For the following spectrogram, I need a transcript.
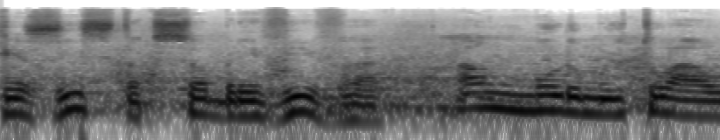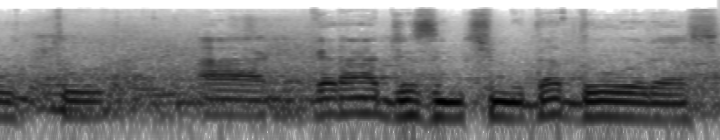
resista, que sobreviva a um muro muito alto, a grades intimidadoras,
